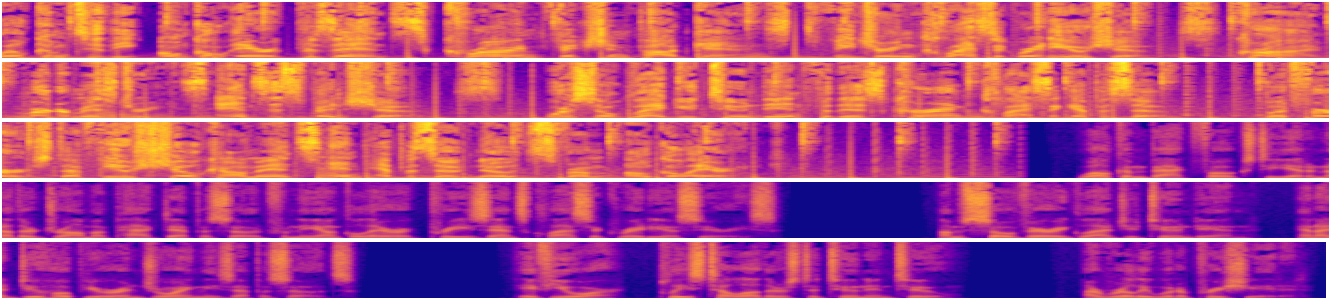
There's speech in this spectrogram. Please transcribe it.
Welcome to the Uncle Eric Presents Crime Fiction Podcast, featuring classic radio shows, crime, murder mysteries, and suspense shows. We're so glad you tuned in for this current classic episode. But first, a few show comments and episode notes from Uncle Eric. Welcome back, folks, to yet another drama packed episode from the Uncle Eric Presents Classic Radio Series. I'm so very glad you tuned in, and I do hope you are enjoying these episodes. If you are, please tell others to tune in too. I really would appreciate it.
